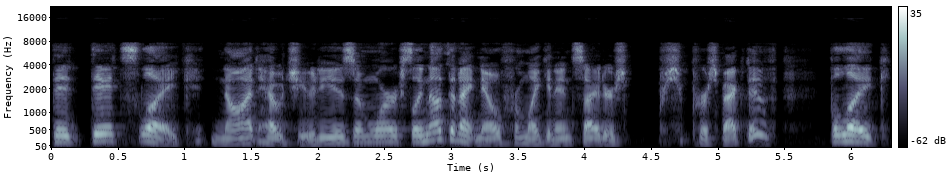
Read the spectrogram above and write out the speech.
that it's like not how Judaism works. Like, not that I know from like an insider's perspective, but like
